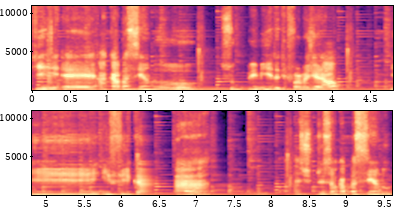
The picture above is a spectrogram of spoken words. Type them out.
que é, acaba sendo suprimida de forma geral e, e fica a, a, instituição acaba sendo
